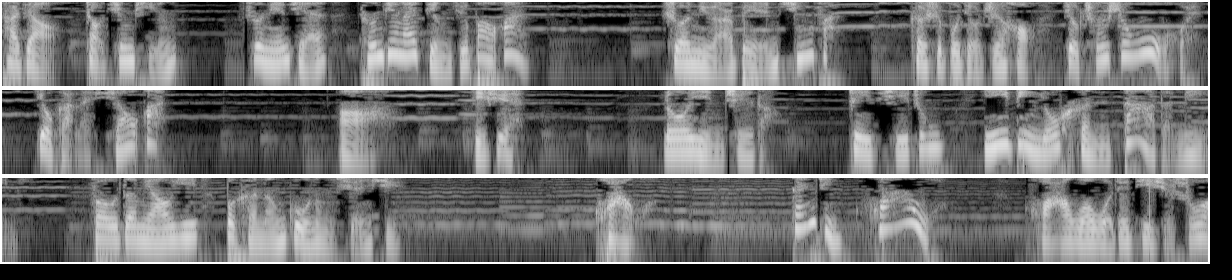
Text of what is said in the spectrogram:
她叫赵清平，四年前曾经来警局报案，说女儿被人侵犯，可是不久之后就称是误会，又赶来销案。”啊。继续，罗隐知道，这其中一定有很大的秘密，否则苗一不可能故弄玄虚。夸我，赶紧夸我，夸我，我就继续说。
